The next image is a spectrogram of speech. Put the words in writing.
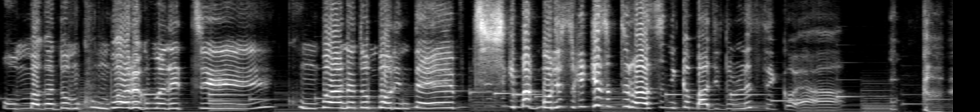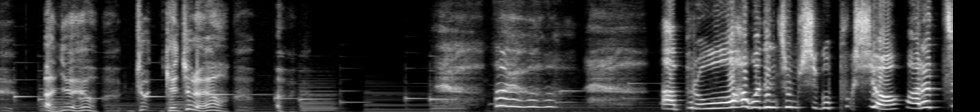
엄마가 너무 공부하라고만 했지 공부 안 하던 벌인데 지식이 막 머릿속에 계속 들어왔으니까 많이 놀랬을 거야 아니에요. 저 괜찮아요. 앞으로 학원은 좀 쉬고 푹 쉬어. 알았지?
